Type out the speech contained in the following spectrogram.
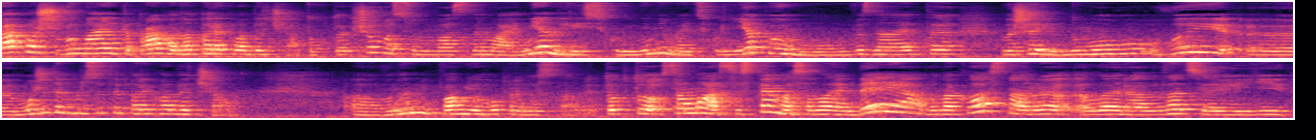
Також ви маєте право на перекладача. Тобто, якщо у вас у вас немає ні англійської, ні німецької, ніякої мови, ви знаєте лише рідну мову, ви е, можете попросити перекладача. Е, Вони вам його предоставлять. Тобто сама система, сама ідея, вона класна, але реалізація її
